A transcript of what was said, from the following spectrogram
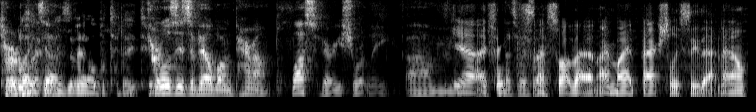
Turtles, But, I think, uh, is available today too. Turtles is available on Paramount Plus very shortly. Um, Yeah, I think That's what I I saw that. I might actually see that now.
